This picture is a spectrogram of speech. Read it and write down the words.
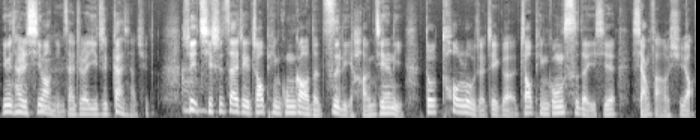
因为他是希望你在这儿一直干下去的。所以，其实，在这个招聘公告的字里行间里，都透露着这个招聘公司的一些想法和需要。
